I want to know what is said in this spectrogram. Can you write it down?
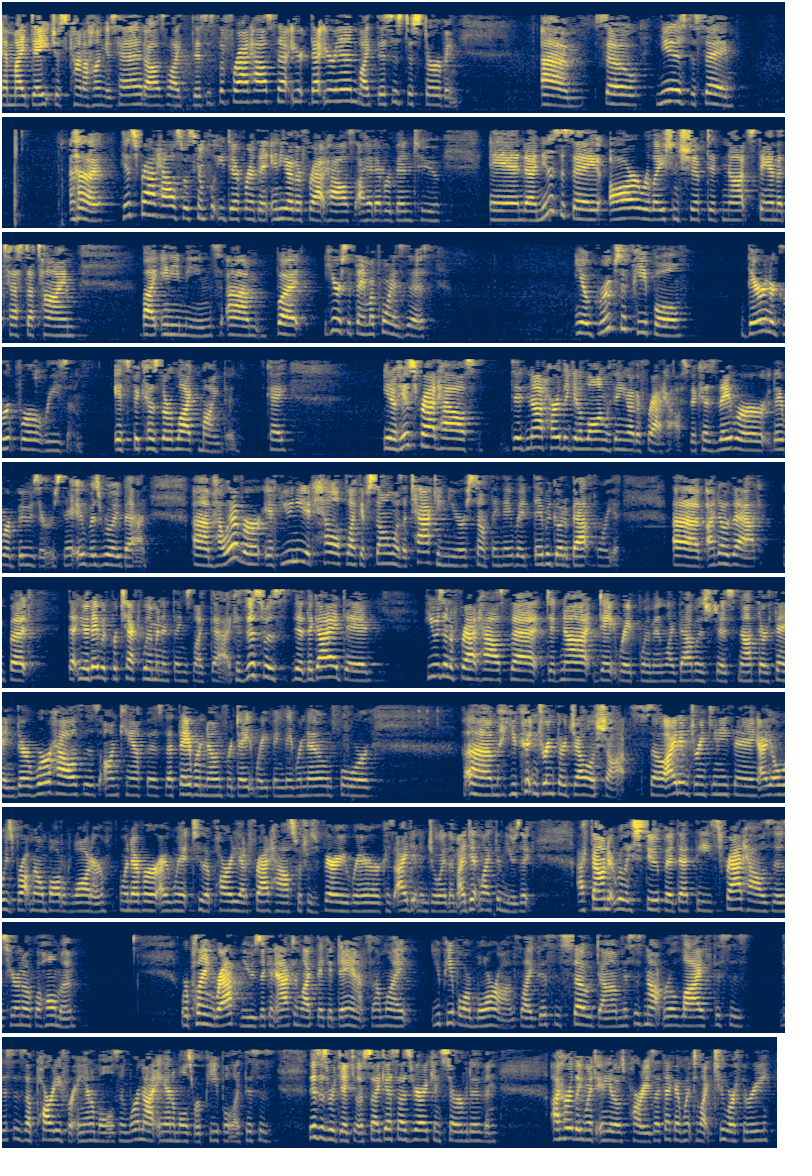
and my date just kind of hung his head. I was like, "This is the frat house that you're that you're in. Like, this is disturbing." Um, so, needless to say, Uh, his frat house was completely different than any other frat house I had ever been to. And uh, needless to say, our relationship did not stand the test of time by any means. Um, but here's the thing. My point is this. You know, groups of people, they're in a group for a reason. It's because they're like-minded. Okay? You know, his frat house did not hardly get along with any other frat house because they were, they were boozers. It was really bad. Um, however, if you needed help, like if someone was attacking you or something, they would, they would go to bat for you. Uh, I know that. But, that, you know, they would protect women and things like that. Cause this was, the, the guy I did, he was in a frat house that did not date rape women. Like that was just not their thing. There were houses on campus that they were known for date raping. They were known for, um, you couldn't drink their jello shots. So I didn't drink anything. I always brought my own bottled water whenever I went to a party at a frat house, which was very rare because I didn't enjoy them. I didn't like the music. I found it really stupid that these frat houses here in Oklahoma were playing rap music and acting like they could dance. I'm like, you people are morons. Like this is so dumb. This is not real life. This is this is a party for animals and we're not animals, we're people. Like this is this is ridiculous. So I guess I was very conservative and I hardly went to any of those parties. I think I went to like two or three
